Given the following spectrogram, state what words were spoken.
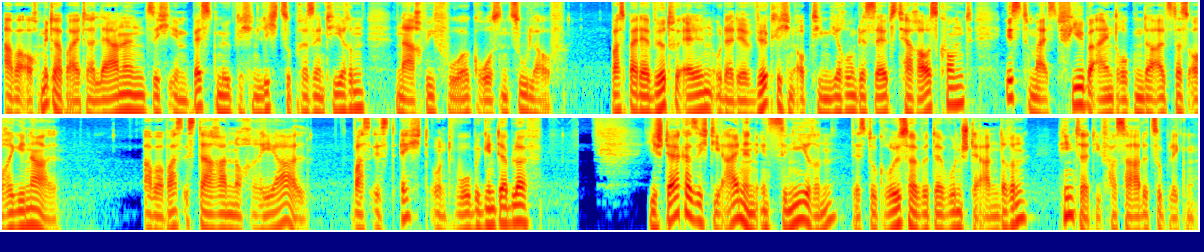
aber auch Mitarbeiter lernen, sich im bestmöglichen Licht zu präsentieren, nach wie vor großen Zulauf. Was bei der virtuellen oder der wirklichen Optimierung des Selbst herauskommt, ist meist viel beeindruckender als das Original. Aber was ist daran noch real? Was ist echt und wo beginnt der Bluff? Je stärker sich die einen inszenieren, desto größer wird der Wunsch der anderen, hinter die Fassade zu blicken.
